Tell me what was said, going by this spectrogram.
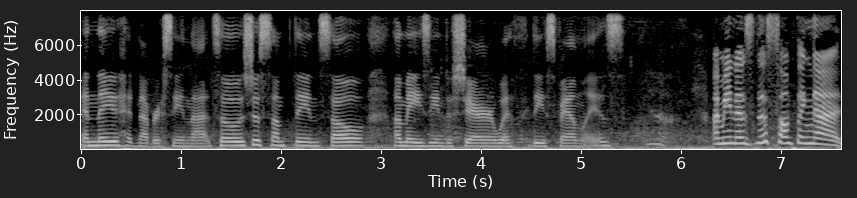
And they had never seen that. So it was just something so amazing to share with these families. Yeah. I mean, is this something that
